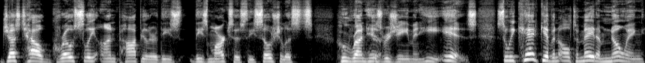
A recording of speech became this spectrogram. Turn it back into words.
just how grossly unpopular these these Marxists, these socialists who run his regime and he is. So we can't give an ultimatum knowing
